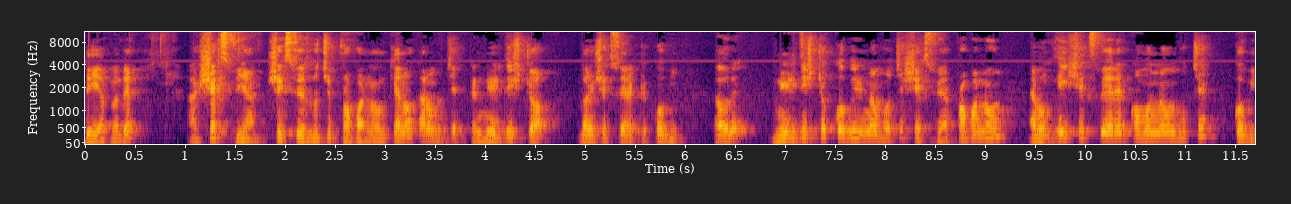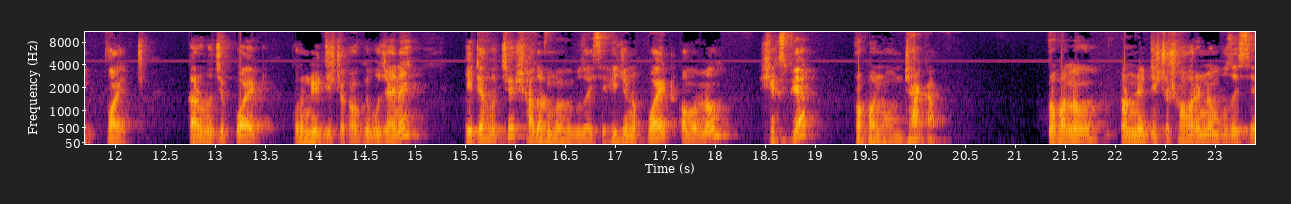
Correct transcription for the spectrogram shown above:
দিই আপনাদের। শেক্সপিয়ার শেক্সপিয়ার হচ্ছে প্রপার নাউন কেন? কারণ হচ্ছে একটা নির্দিষ্ট, ধরেন শেক্সপিয়ার একটা কবি, তাহলে নির্দিষ্ট কবির নাম হচ্ছে শেক্সপিয়ার প্রপার নাউন এবং এই শেক্সপিয়ারের কমন নাউন হচ্ছে কবি পয়েট কারণ হচ্ছে পয়েট কোনো নির্দিষ্ট কাউকে বোঝায় নাই, এটা হচ্ছে সাধারণভাবে বোঝাইছে। এই জন্য poet common noun Shakespeare proper noun Dhaka. Proper noun কারণ নির্দিষ্ট শহরের নাম বোঝাইছে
